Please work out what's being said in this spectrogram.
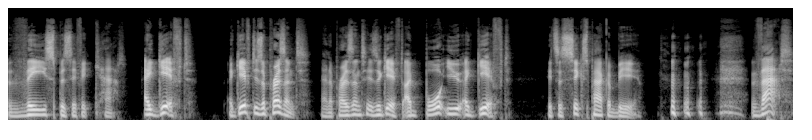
the specific cat. A gift. A gift is a present, and a present is a gift. I bought you a gift. It's a six pack of beer. that.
